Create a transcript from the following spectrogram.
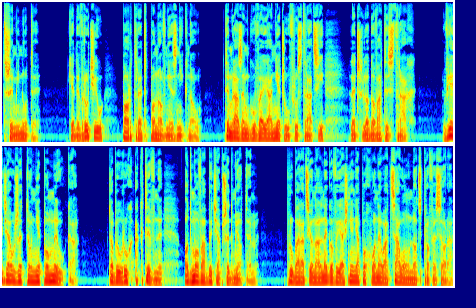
trzy minuty. Kiedy wrócił, portret ponownie zniknął. Tym razem Gouveia nie czuł frustracji, lecz lodowaty strach. Wiedział, że to nie pomyłka. To był ruch aktywny, odmowa bycia przedmiotem. Próba racjonalnego wyjaśnienia pochłonęła całą noc profesora.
